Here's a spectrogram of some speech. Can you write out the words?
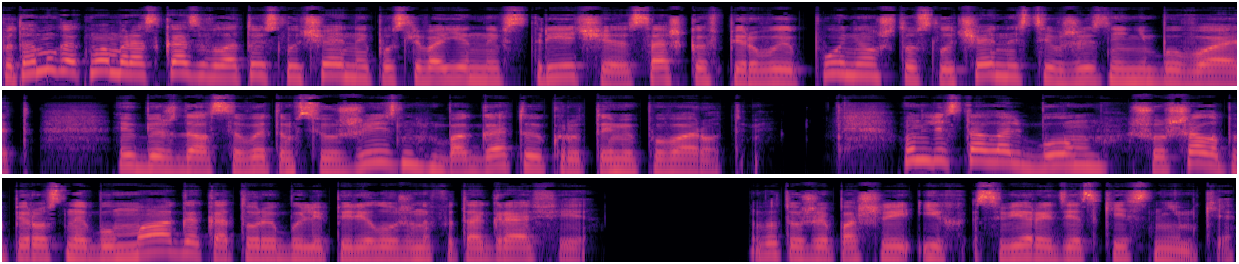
Потому как мама рассказывала о той случайной послевоенной встрече, Сашка впервые понял, что случайностей в жизни не бывает, и убеждался в этом всю жизнь, богатую крутыми поворотами. Он листал альбом, шуршала папиросная бумага, которой были переложены фотографии. Вот уже пошли их с Верой детские снимки.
